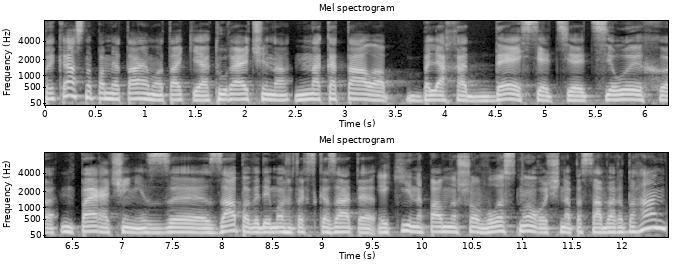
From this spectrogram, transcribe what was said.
Прекрасно пам'ятаємо, так як Туреччина накатала бляха 10 цілих перечень з заповідей, можна так сказати, які напевно що власноруч написав Ердоган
